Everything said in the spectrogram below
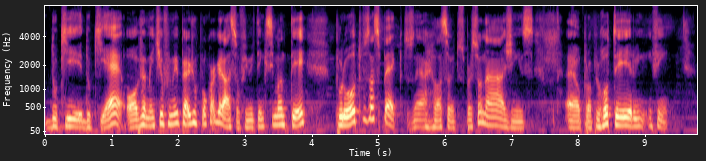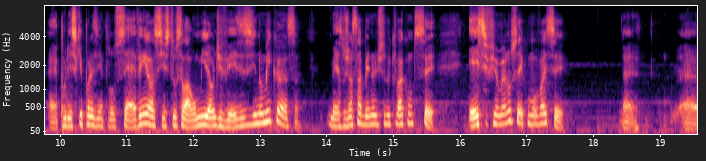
do que, do que é, obviamente o filme perde um pouco a graça. O filme tem que se manter por outros aspectos, né? A relação entre os personagens, é, o próprio roteiro, enfim. É por isso que, por exemplo, o Seven eu assisto, sei lá, um milhão de vezes e não me cansa. Mesmo já sabendo de tudo que vai acontecer. Esse filme eu não sei como vai ser. É, é,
